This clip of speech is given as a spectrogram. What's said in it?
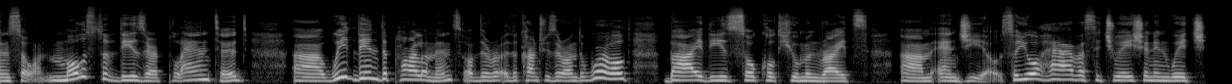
and so on. Most of these are planted uh, within the parliaments of the, the countries around the world by these so called human rights um, NGOs. So you'll have a situation in which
